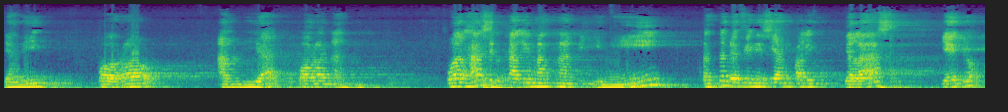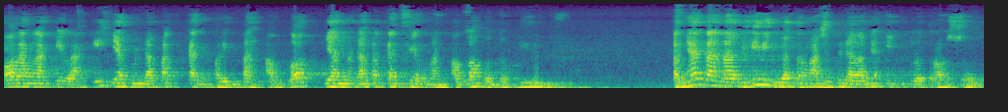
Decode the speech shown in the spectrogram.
Jadi poro ambia poro nabi. Walhasil kalimat nabi ini tentu definisi yang paling jelas yaitu orang laki-laki yang mendapatkan perintah Allah yang mendapatkan firman Allah untuk dirinya. Ternyata Nabi ini juga termasuk di dalamnya include Rasul.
